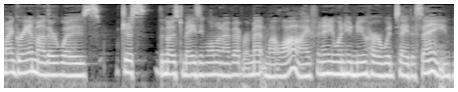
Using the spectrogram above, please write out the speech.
my grandmother was just the most amazing woman I've ever met in my life, and anyone who knew her would say the same.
